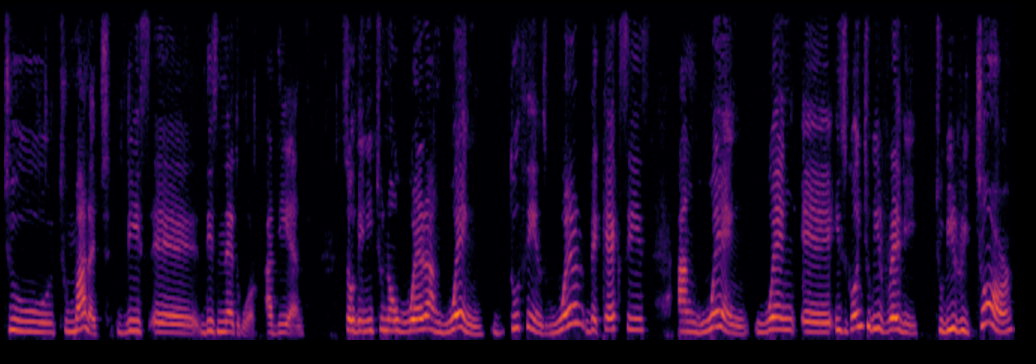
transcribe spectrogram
to to manage this uh, this network at the end. So they need to know where and when two things: where the kegs is and when when uh, it's going to be ready to be returned,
